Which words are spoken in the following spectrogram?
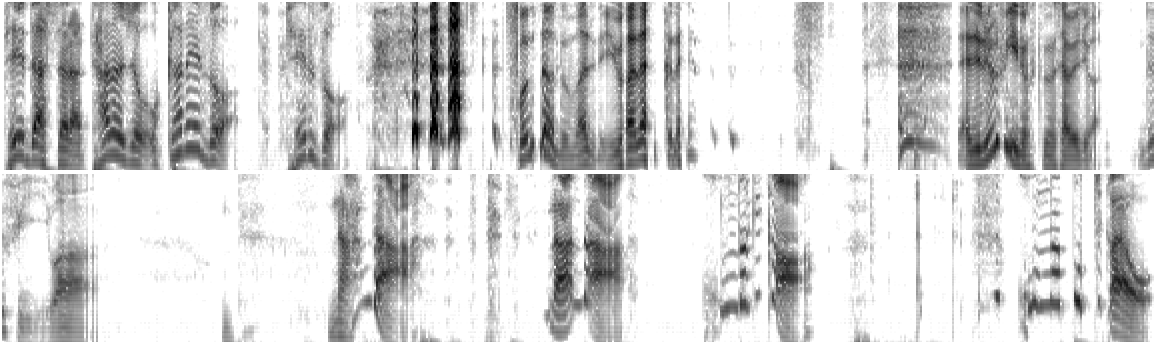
手出したらただじゃおかねえぞ。蹴るぞ。そんなことマジで言わなくね？えじゃあルフィの普通の喋りは？ルフィはなんだ？なんだ？こんだけか？こんなぽっちかよ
